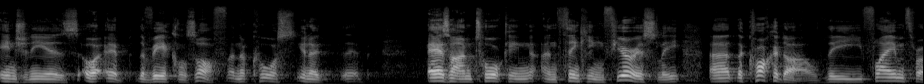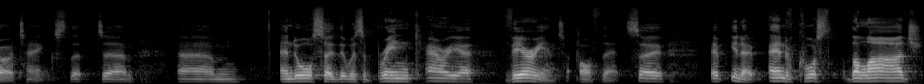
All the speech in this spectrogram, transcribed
engineers or uh, the vehicles off. And of course, you know, uh, as I'm talking and thinking furiously, uh, the crocodile, the flamethrower tanks that, um, um, and also there was a Bren carrier variant of that. So, uh, you know, and of course the large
